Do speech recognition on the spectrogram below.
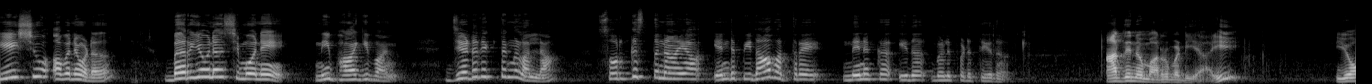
യേശു അവനോട് ബെറിയോന ശിമോനെ നീ ഭാഗ്യവാൻ. ജഡരക്തങ്ങളല്ല സ്വർഗസ്ഥനായ എന്റെ പിതാവത്രേ നിനക്ക് ഇത് വെളിപ്പെടുത്തിയത്. അതിന് മറുപടിയായി യോ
